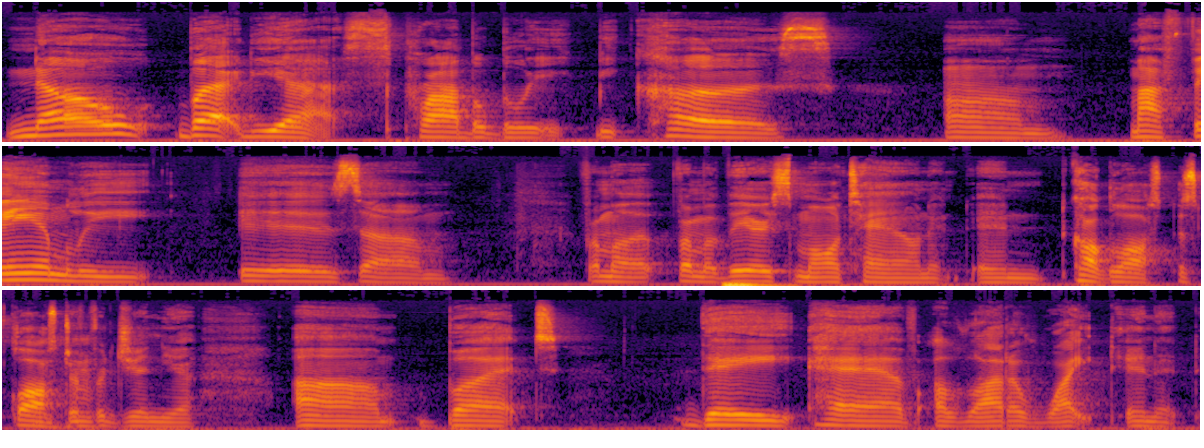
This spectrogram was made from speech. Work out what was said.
no, but yes, probably because um my family is um from a from a very small town and, and called Gloucester, it's Gloucester, Virginia. Um, but they have a lot of white in it,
